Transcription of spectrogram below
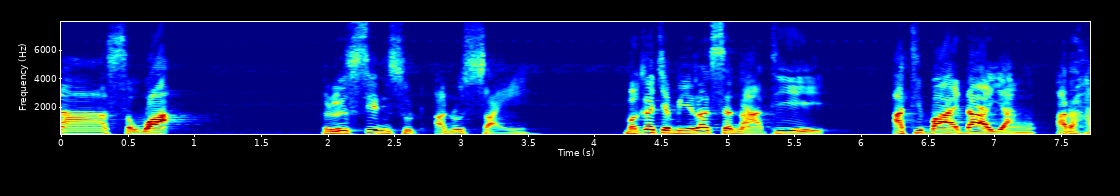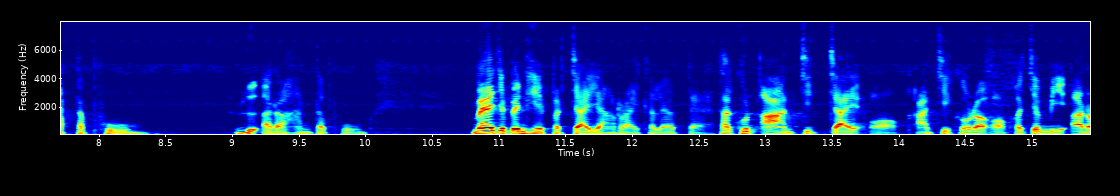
นาสวะ หรือสิ้นสุดอนุสัย มันก็จะมีลักษณะที่อธิบายได้อย่างอรหัตภูมิ หรืออรหันตภูมิ แม้จะเป็นเหตุปัจจัยอย่างไรก็แล้วแต่ ถ้าคุณอ่านจิตใจออก อ่านจิตของเราออกก็จะมีอร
